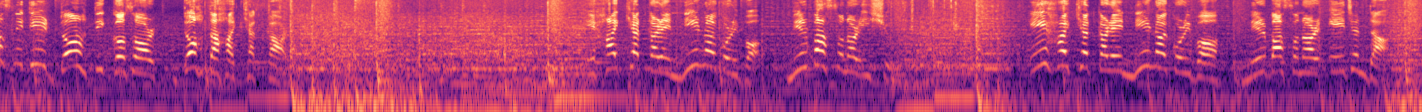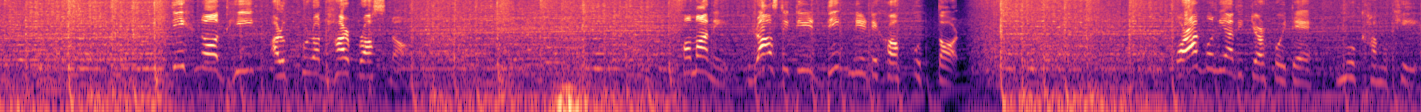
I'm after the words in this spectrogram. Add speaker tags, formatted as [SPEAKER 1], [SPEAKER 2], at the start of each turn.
[SPEAKER 1] ৰাজনীতিৰ দহ দিগ্গজৰ দহটা সাক্ষাৎকাৰ। এই সাক্ষাৎকাৰে নিৰ্ণয় কৰিব নিৰ্বাচনৰ ইছ্যু। এই সাক্ষাৎকাৰে নিৰ্ণয় কৰিব নিৰ্বাচনৰ এজেণ্ডা। তীক্ষ্ণ ধি আৰু ক্ষুৰধাৰ প্ৰশ্ন। সমানেই ৰাজনীতিৰ দিক নিৰ্দেশক উত্তৰ। পৰাগমণি আদিত্যৰ সৈতে মুখামুখি।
